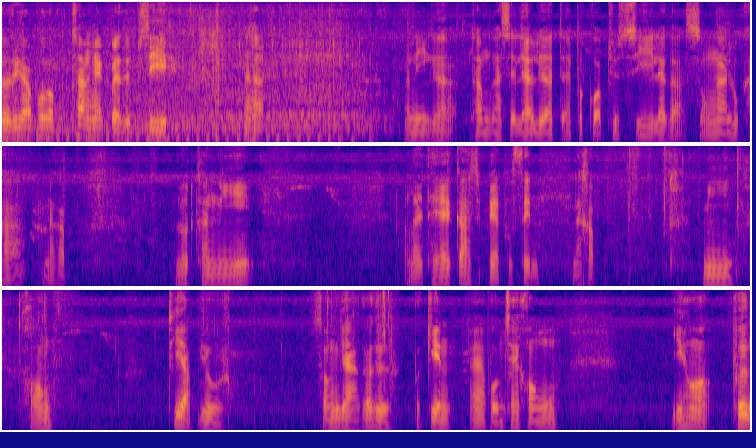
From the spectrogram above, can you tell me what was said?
สวัสดีครับพบกับช่างแฮก84 นะฮะวันนี้ก็ทำการเสร็จแล้วเหลือแต่ประกอบชุดสีแล้วก็ส่งงานลูกค้านะครับ รถคันนี้ อะไรแท้ 98%นะครับ มีของเทียบอยู่สองอย่างก็คือประเกนอ่าผมใช้ของยี่ห้อพึ่ง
